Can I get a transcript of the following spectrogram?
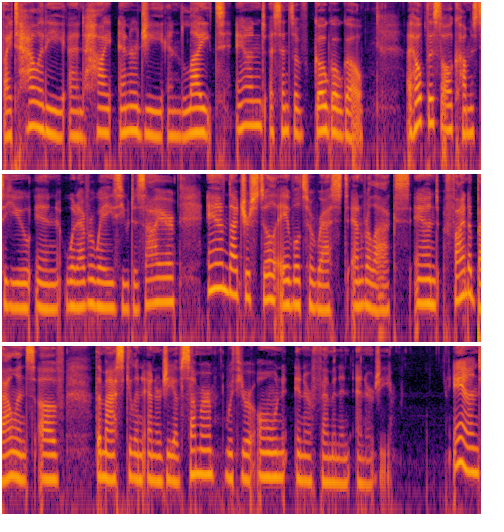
vitality and high energy and light and a sense of go, go, go. I hope this all comes to you in whatever ways you desire, and that you're still able to rest and relax and find a balance of the masculine energy of summer with your own inner feminine energy. And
